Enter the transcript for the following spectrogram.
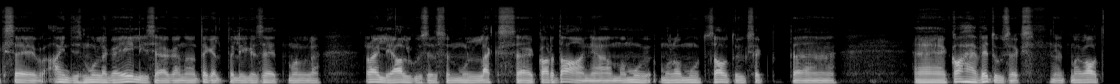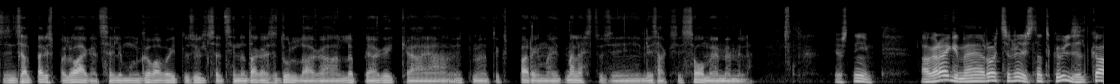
eks see andis mulle ka eelise, aga no tegelikult oli ka see, et mul ralli alguses mul läks kardaan ja ma muu-, mul muutus auto üks hetk äh, Eh, kaheveduseks, et ma kaotasin sealt päris palju aega, et see oli mul kõva võitlus üldse, et sinna tagasi tulla, aga lõpp ja kõik ja, ja ütleme, et üks parimaid mälestusi lisaks siis Soome MM-ile. just nii, aga räägime Rootsi rallist natuke üldiselt ka.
